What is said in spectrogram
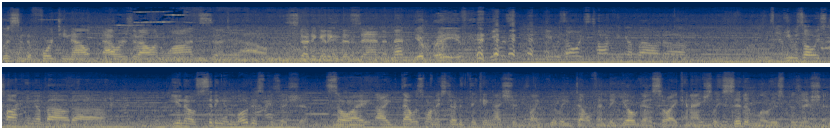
listened to 14 hours of Alan Watts and started getting to Zen. And then You're brave. he was, he was always talking about, uh, he was always talking about, uh, you know, sitting in lotus position. So Mm-hmm. I, I, that was when I started thinking I should like really delve into yoga so I can actually sit in lotus position.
